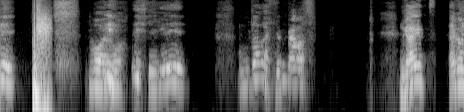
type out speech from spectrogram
রে উঠা লাগছে গাইড এখন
